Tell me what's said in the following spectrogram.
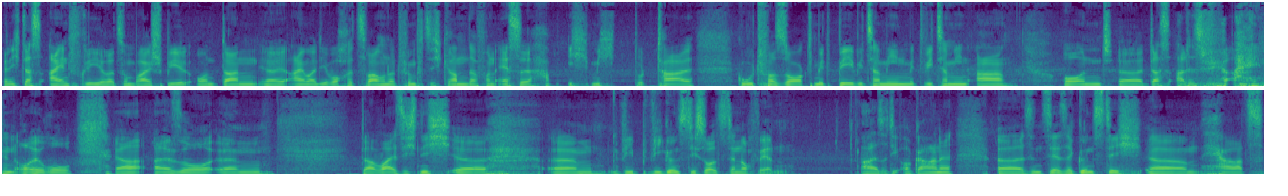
Wenn ich das einfriere zum Beispiel und dann äh, einmal die Woche 250 Gramm davon esse, habe ich mich total gut versorgt mit B-Vitamin, mit Vitamin A und äh, das alles für einen Euro. Ja, also ähm, da weiß ich nicht, äh, ähm, wie, wie günstig soll es denn noch werden. Also die Organe äh, sind sehr, sehr günstig. Ähm, Herz,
